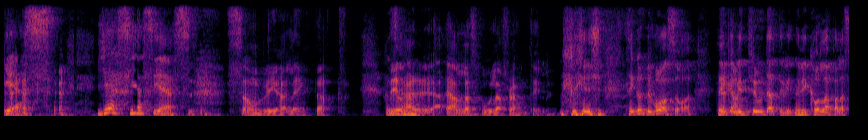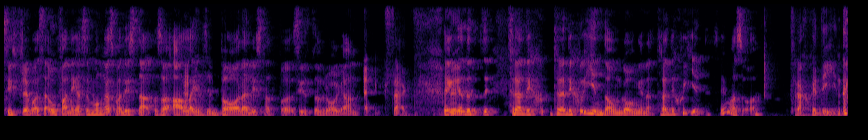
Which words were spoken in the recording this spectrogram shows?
Yes! Yes, yes, yes! Som vi har längtat. Det är Som- här alla spolar fram till. Tänk om det var så. Tänk om vi trodde att vi, när vi kollar på alla siffror, bara så här, oh fan, det är ganska många som har lyssnat och så har alla egentligen bara lyssnat på sista frågan. Exakt. Tänk Men- ändå tradi- tradition de gångerna, tradition, säger man så? Tragedin.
